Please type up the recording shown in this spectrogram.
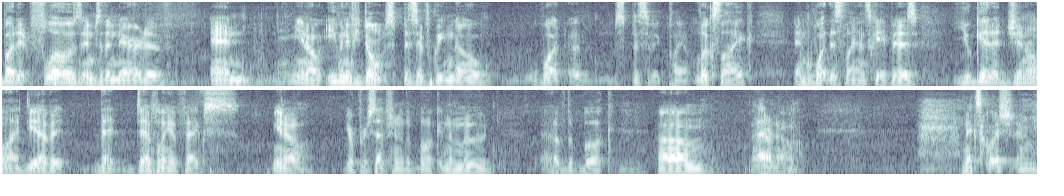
but it flows into the narrative, and you know even if you don't specifically know what a specific plant looks like and what this landscape is, you get a general idea of it that definitely affects you know your perception of the book and the mood of the book. Um, I don't know. Next question.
